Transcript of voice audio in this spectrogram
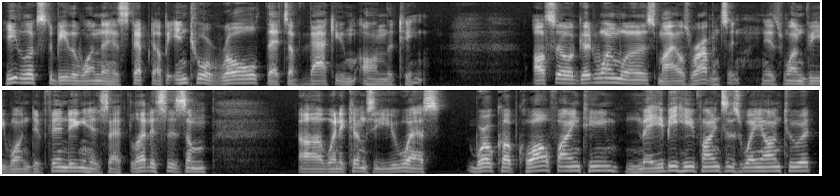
He looks to be the one that has stepped up into a role that's a vacuum on the team. Also, a good one was Miles Robinson. His 1v1 defending, his athleticism. Uh, when it comes to U.S. World Cup qualifying team, maybe he finds his way onto it.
